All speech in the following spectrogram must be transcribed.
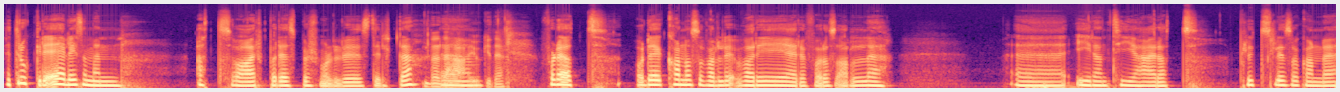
jeg tror ikke det er liksom en ett svar på det spørsmålet du stilte. Det, det er jo Ehm, ikke det. for det at, og det kan også variere for oss alle eh, i den tida her at plutselig så kan det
